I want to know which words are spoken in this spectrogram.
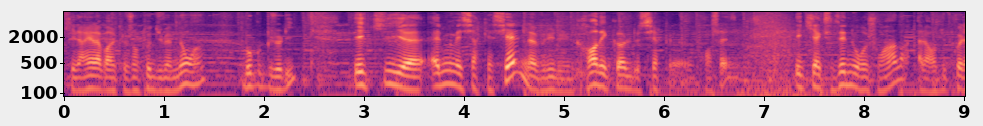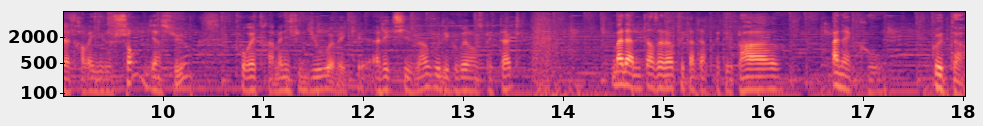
qui n'a rien à voir avec le Jean-Claude du même nom, hein, beaucoup plus joli, et qui euh, elle-même est circassienne, venue d'une grande école de cirque euh, française, et qui a accepté de nous rejoindre. Alors du coup elle a travaillé le chant, bien sûr, pour être un magnifique duo avec, euh, avec Sylvain, vous découvrez dans le spectacle. Madame Tarzanov est interprétée par Anako Godin.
